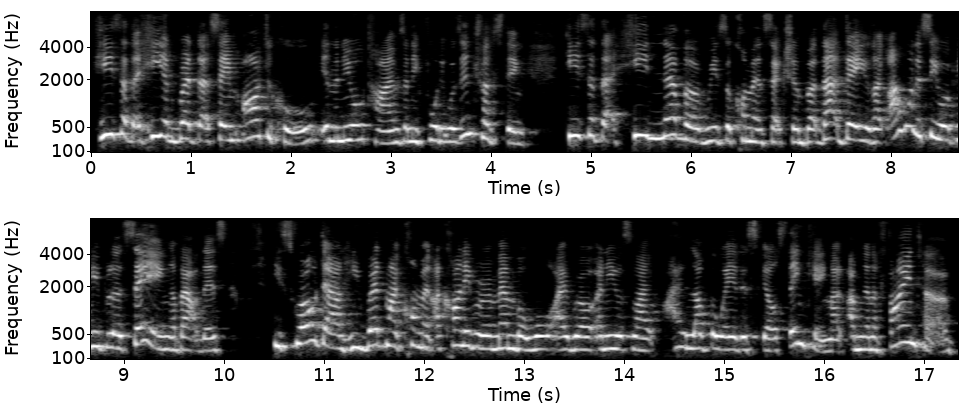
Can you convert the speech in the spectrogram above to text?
he said that he had read that same article in the New York Times and he thought it was interesting. He said that he never reads the comment section, but that day he was like, I want to see what people are saying about this. He scrolled down, he read my comment. I can't even remember what I wrote. And he was like, I love the way this girl's thinking. Like, I'm going to find her.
